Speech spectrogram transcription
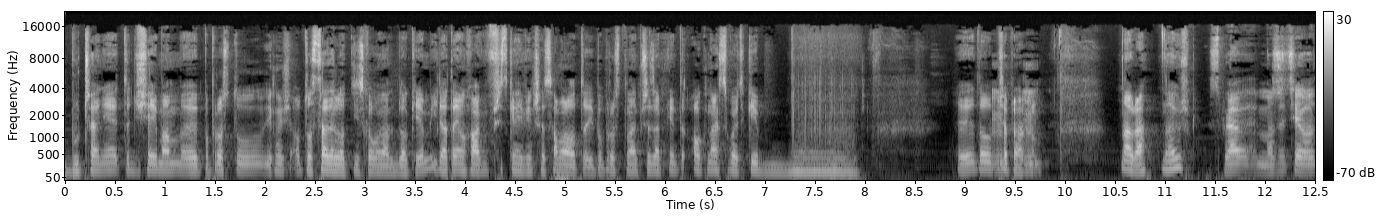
buczenie, to dzisiaj mam e, po prostu jakąś autostradę lotniskową nad blokiem i latają chyba wszystkie największe samoloty i po prostu nawet przy zamkniętych oknach słuchać takie E, To przepraszam. Dobra, no już. Spra- możecie o-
